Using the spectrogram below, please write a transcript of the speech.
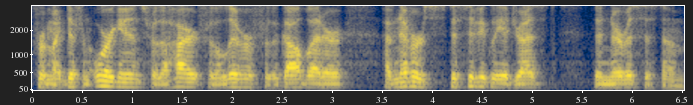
for my different organs, for the heart, for the liver, for the gallbladder. I've never specifically addressed the nervous system.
